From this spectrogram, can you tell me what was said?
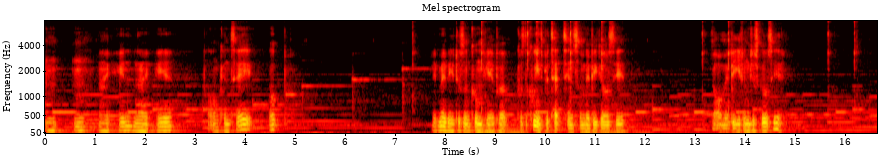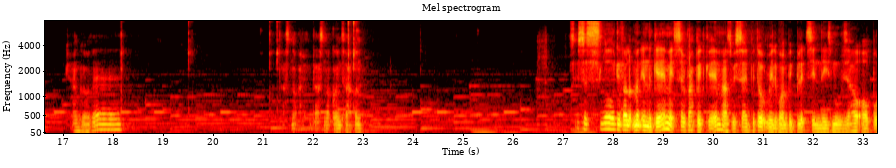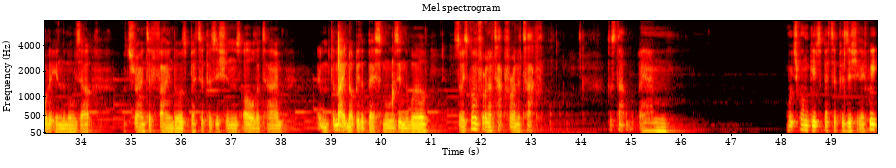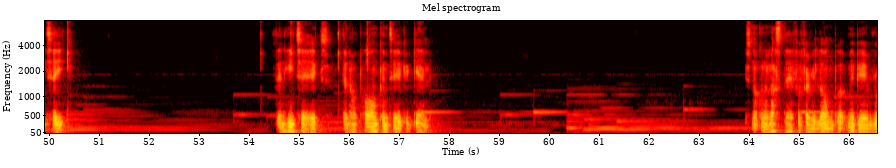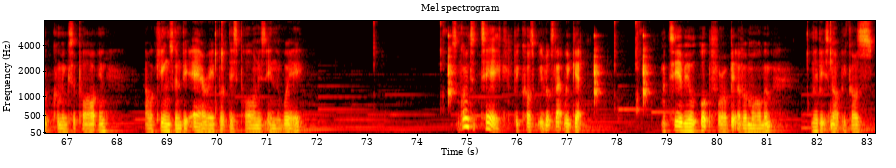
Mm -mm. Knight in, knight here. Pawn can take. Up. Maybe he doesn't come here, but because the queen's protecting, so maybe he goes here. Or maybe even just goes here. Can go there. That's not that's not going to happen. It's a slow development in the game. It's a rapid game, as we said. We don't really want to be blitzing these moves out or bulleting the moves out. Trying to find those better positions all the time. And they might not be the best moves in the world. So he's going for an attack for an attack. Does that... Um, which one gives better position? If we take... Then he takes then our pawn can take again. It's not going to last there for very long, but maybe a rook coming supporting. Our king's going to be airy, but this pawn is in the way. So I'm going to take, because it looks like we get material up for a bit of a moment. Maybe it's not because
